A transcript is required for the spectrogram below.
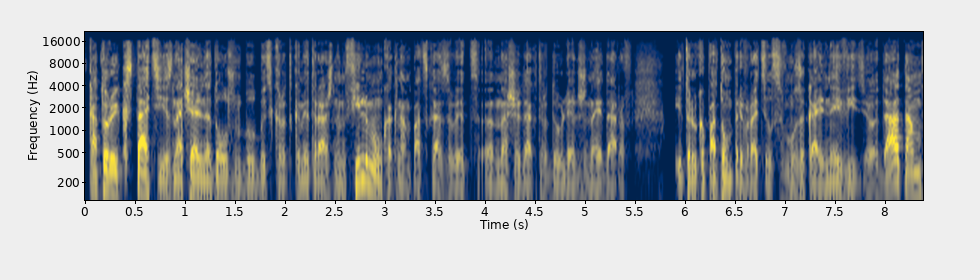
который, кстати, изначально должен был быть короткометражным фильмом, как нам подсказывает э, наш редактор Даулет Джанайдаров, и только потом превратился в музыкальное видео, да, там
